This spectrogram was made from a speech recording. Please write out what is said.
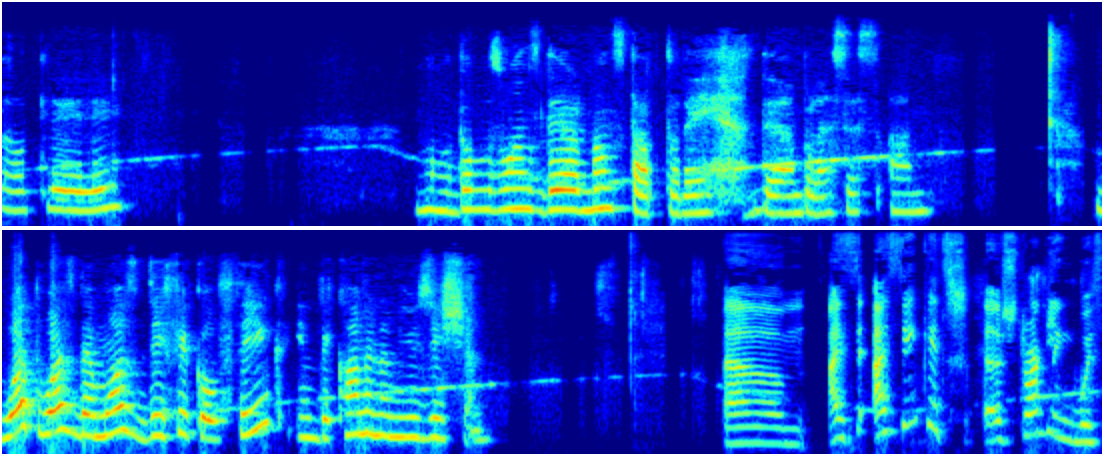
okay. No, those ones they are non-stop today. The ambulances. Um, what was the most difficult thing in becoming a musician? Um, I, th- I think it's uh, struggling with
